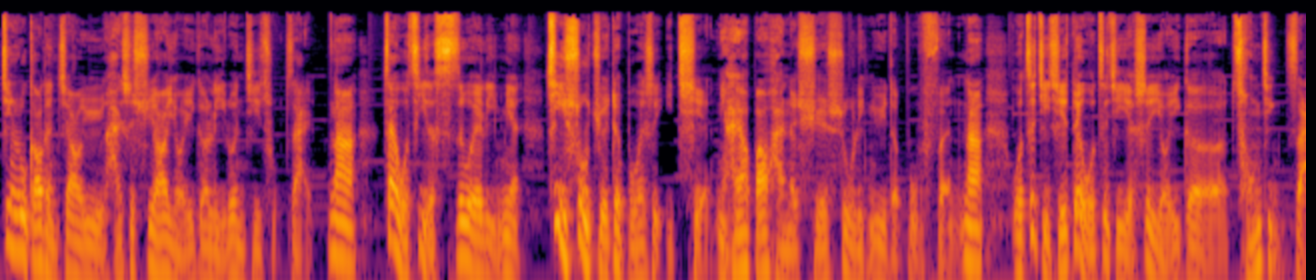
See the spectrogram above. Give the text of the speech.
进入高等教育还是需要有一个理论基础在。那在我自己的思维里面，技术绝对不会是一切，你还要包含了学术领域的部分。那我自己其实对我自己也是有一个憧憬在，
